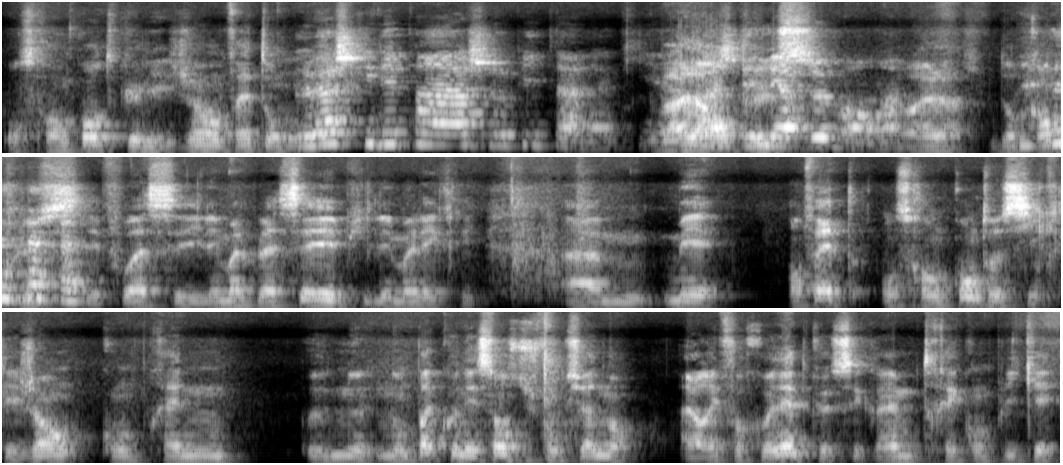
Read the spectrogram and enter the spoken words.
on se rend compte que les gens en fait ont... Le H qui n'est pas un H d'hôpital, hein, qui est un H d'hébergement. Hein. Voilà, donc en plus, des fois c'est, il est mal placé et puis il est mal écrit. mais en fait, on se rend compte aussi que les gens comprennent, n'ont pas connaissance du fonctionnement. Alors il faut reconnaître que c'est quand même très compliqué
